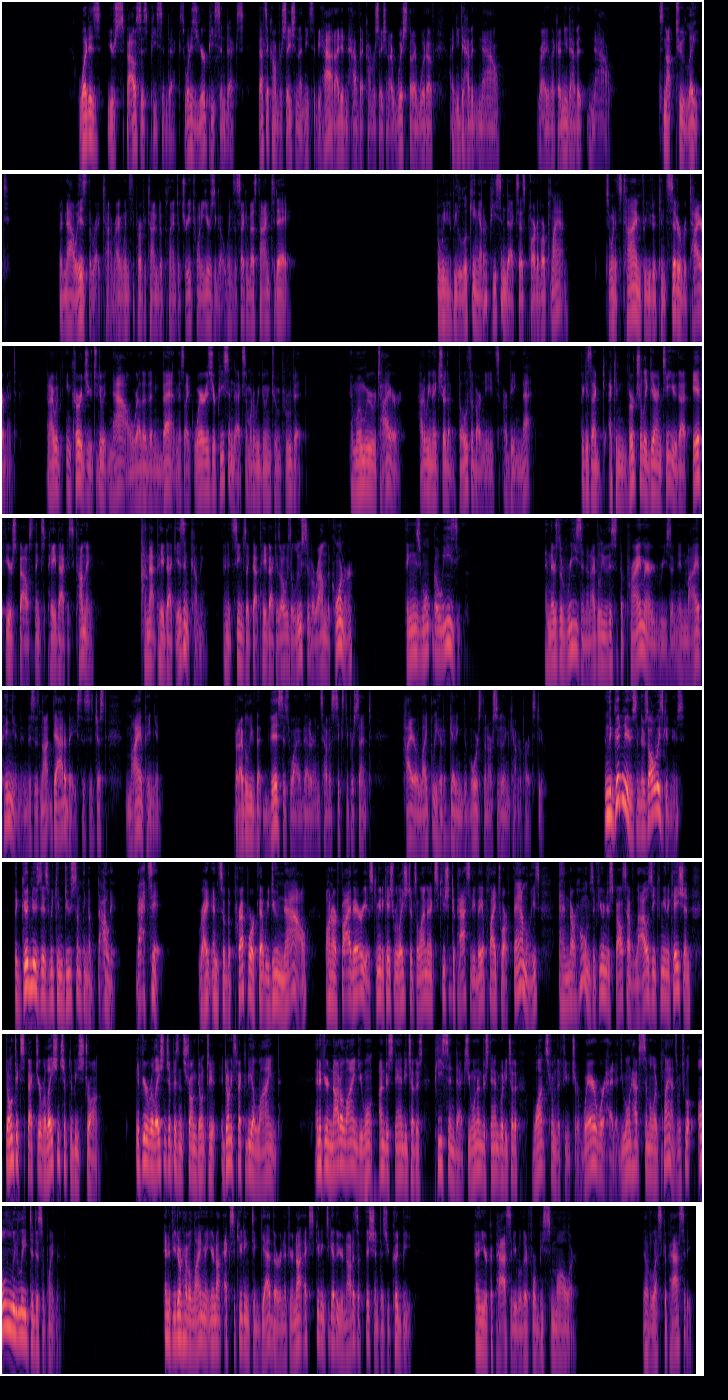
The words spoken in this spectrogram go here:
what is your spouse's peace index? What is your peace index? that's a conversation that needs to be had. I didn't have that conversation. I wish that I would have. I need to have it now, right? Like I need to have it now. It's not too late, but now is the right time, right? When's the perfect time to plant a tree 20 years ago? When's the second best time today? But we need to be looking at our peace index as part of our plan. So when it's time for you to consider retirement, and I would encourage you to do it now rather than then, it's like, where is your peace index and what are we doing to improve it? And when we retire, how do we make sure that both of our needs are being met? Because I, I can virtually guarantee you that if your spouse thinks payback is coming and that payback isn't coming, and it seems like that payback is always elusive around the corner, things won't go easy. And there's a reason, and I believe this is the primary reason, in my opinion, and this is not database, this is just my opinion. But I believe that this is why veterans have a 60% higher likelihood of getting divorced than our civilian counterparts do. And the good news, and there's always good news, the good news is we can do something about it. That's it. Right. And so the prep work that we do now on our five areas communication, relationships, alignment, execution, capacity they apply to our families and our homes. If you and your spouse have lousy communication, don't expect your relationship to be strong. If your relationship isn't strong, don't, don't expect to be aligned. And if you're not aligned, you won't understand each other's peace index. You won't understand what each other wants from the future, where we're headed. You won't have similar plans, which will only lead to disappointment. And if you don't have alignment, you're not executing together. And if you're not executing together, you're not as efficient as you could be. And your capacity will therefore be smaller. You'll have less capacity.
